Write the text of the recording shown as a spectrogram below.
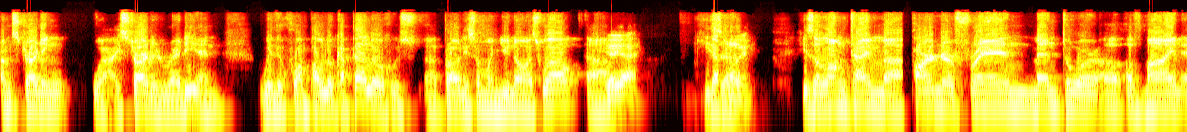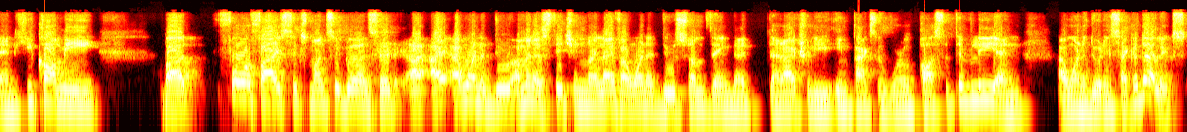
I'm starting. Well, I started already, and with Juan Pablo Capello, who's uh, probably someone you know as well. Um, yeah, yeah, he's definitely. A, he's a longtime uh, partner, friend, mentor of, of, mine, and he called me about four or five, six months ago and said, "I, I, I want to do. I'm in a stage in my life. I want to do something that that actually impacts the world positively, and I want to do it in psychedelics."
